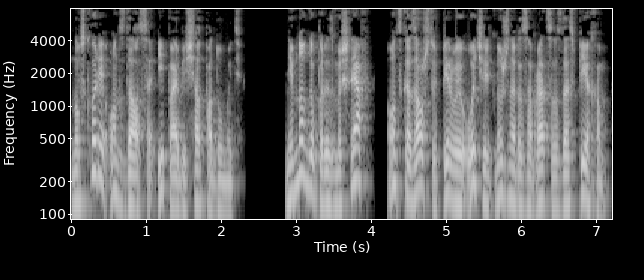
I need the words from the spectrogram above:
но вскоре он сдался и пообещал подумать. Немного поразмышляв, он сказал, что в первую очередь нужно разобраться с доспехом.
